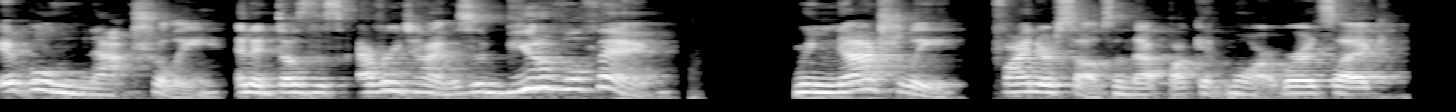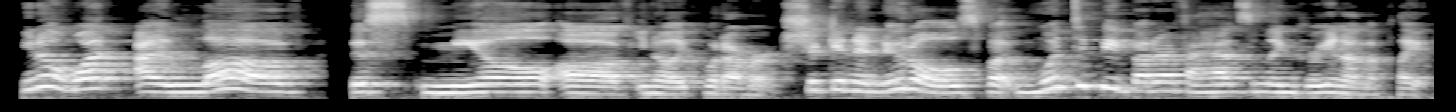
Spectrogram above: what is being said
it will naturally, and it does this every time. It's a beautiful thing. We naturally find ourselves in that bucket more, where it's like, you know what? I love this meal of, you know, like whatever, chicken and noodles, but wouldn't it be better if I had something green on the plate?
